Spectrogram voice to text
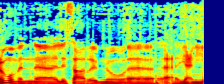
عموما اللي صار إنه يعني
